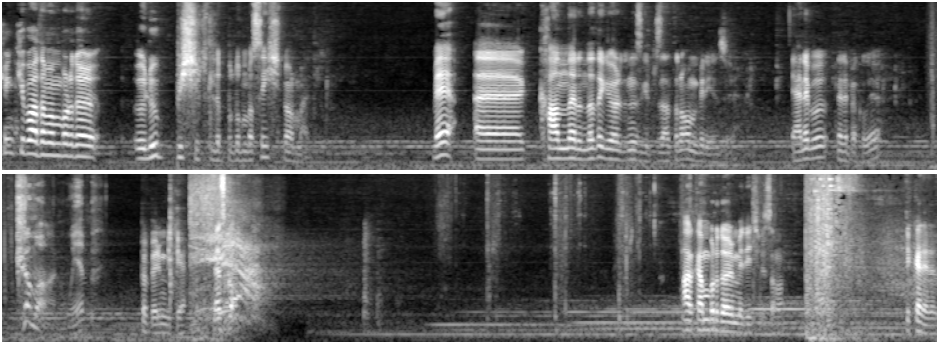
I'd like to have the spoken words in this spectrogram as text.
Çünkü bu adamın burada ölü bir şekilde bulunması hiç normal değil. Ve eee, kanlarında da gördüğünüz gibi zaten 11 yazıyor. Yani bu ne demek oluyor? Come on, wimp. Bu bölüm bitiyor. Let's go. Arkam burada ölmedi hiçbir zaman. Dikkat edin.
